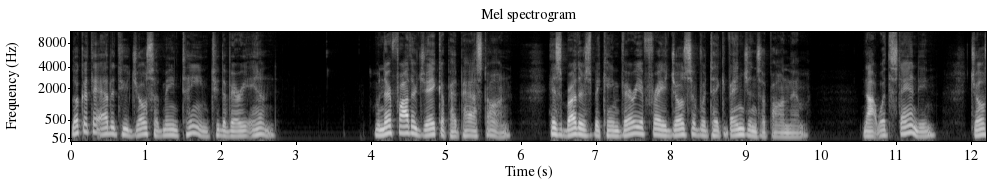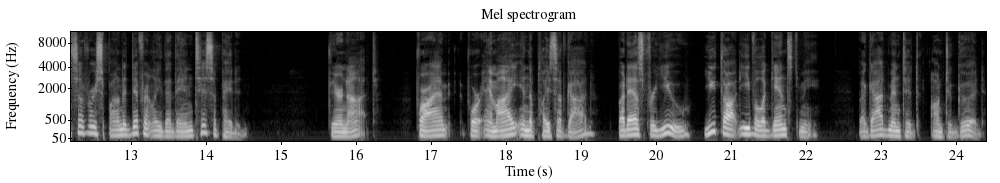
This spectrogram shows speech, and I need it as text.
Look at the attitude Joseph maintained to the very end. When their father Jacob had passed on, his brothers became very afraid Joseph would take vengeance upon them. Notwithstanding, Joseph responded differently than they anticipated. Fear not, for I am for am I in the place of God? But as for you, you thought evil against me, but God meant it unto good,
